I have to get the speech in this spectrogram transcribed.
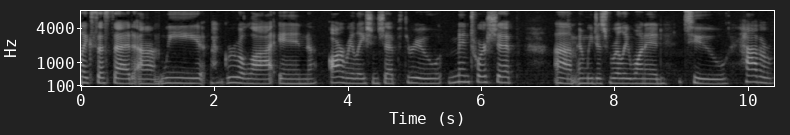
Like Seth said, um, we grew a lot in our relationship through mentorship, um, and we just really wanted to have a,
